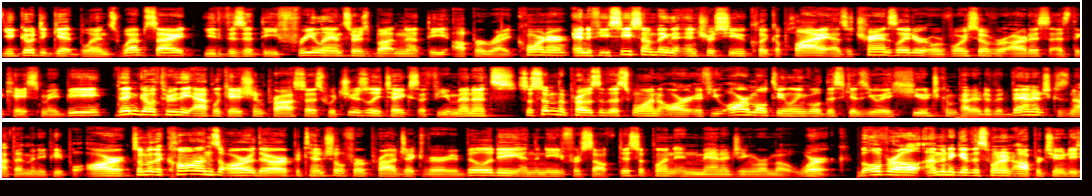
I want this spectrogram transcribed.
You'd go to GetBlend's website, you'd visit the freelancers button at the upper right corner. And if you see something that interests you, click apply as a translator or voiceover artist as the case may be, then go through the application process, which usually takes a few minutes. So some of the pros of this one are if you are multilingual, this gives you a huge competitive advantage because not that many people are. Some of the cons are there are potential for project variability and the need for self-discipline in managing remote work. But overall, I'm gonna give this one an opportunity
